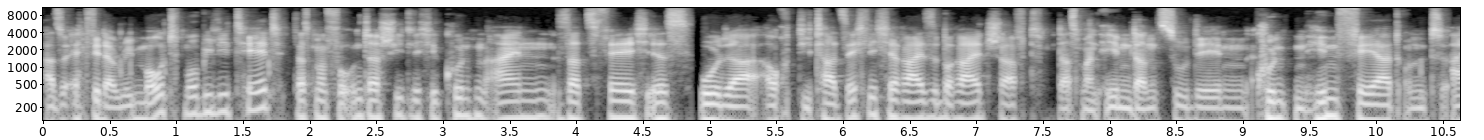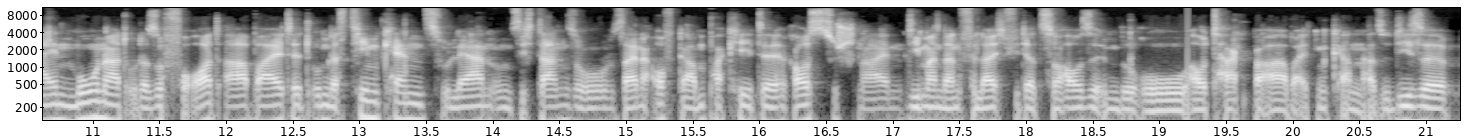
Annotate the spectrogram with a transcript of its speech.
Also entweder Remote-Mobilität, dass man für unterschiedliche Kunden einsatzfähig ist, oder auch die tatsächliche Reisebereitschaft, dass man eben dann zu den Kunden hinfährt und einen Monat oder so vor Ort arbeitet, um das Team kennenzulernen und sich dann so seine Aufgabenpakete rauszuschneiden, die man dann vielleicht wieder zu Hause im Büro autark bearbeiten kann. Also diese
